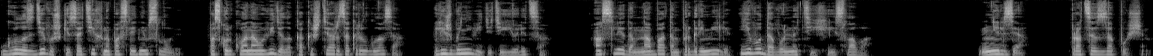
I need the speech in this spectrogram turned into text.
Голос девушки затих на последнем слове поскольку она увидела, как Иштиар закрыл глаза, лишь бы не видеть ее лица. А следом на батом прогремели его довольно тихие слова. «Нельзя. Процесс запущен.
